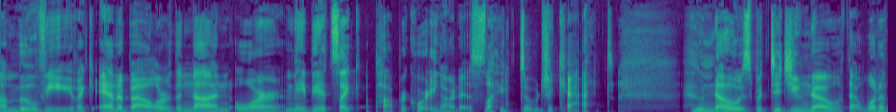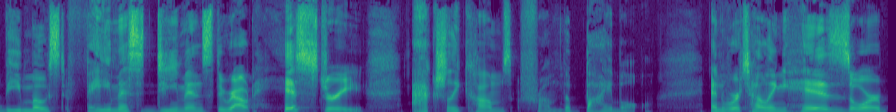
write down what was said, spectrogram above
a movie like Annabelle or The Nun, or maybe it's like a pop recording artist like Doja Cat. Who knows? But did you know that one of the most famous demons throughout history actually comes from the Bible? And we're telling his, or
